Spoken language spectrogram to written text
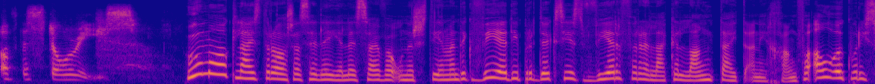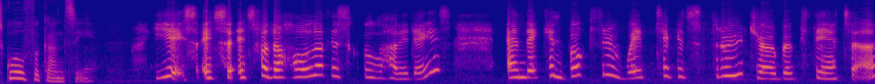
of the stories. Hoe maak luisteraars as hulle julle sou wou ondersteun want ek weet die produksie is weer vir 'n lekker lang tyd aan die gang veral ook oor die skoolvakansie. Yes, it's it's for the whole of the school holidays, and they can book through web tickets through Joburg Theatre.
